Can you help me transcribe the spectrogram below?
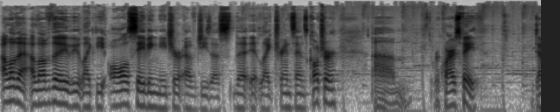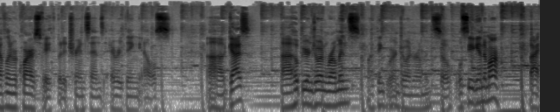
I love that. I love the, the like the all saving nature of Jesus that it like transcends culture, um, requires faith. Definitely requires faith, but it transcends everything else. Uh, guys, Uh, I hope you're enjoying Romans. I think we're enjoying Romans. So we'll see you again tomorrow. Bye.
